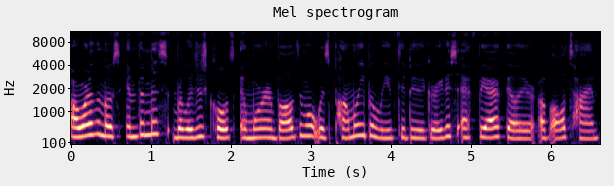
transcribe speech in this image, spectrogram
are one of the most infamous religious cults and were involved in what was commonly believed to be the greatest FBI failure of all time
